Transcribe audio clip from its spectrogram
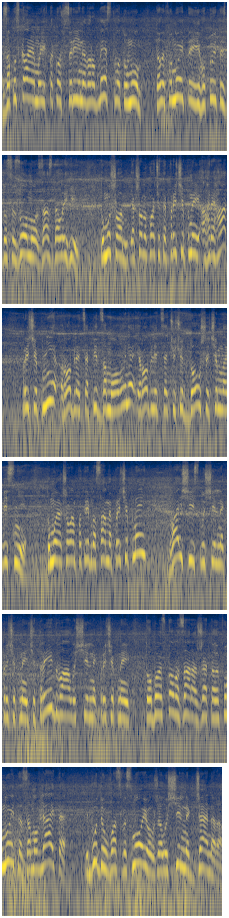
Запускаємо їх також в серійне виробництво, тому телефонуйте і готуйтесь до сезону заздалегідь. Тому що, якщо ви хочете причіпний агрегат, причіпні робляться під замовлення і робляться чуть-чуть довше, ніж навісні. Тому, якщо вам потрібно саме причіпний, 2,6 лущильник причіпний чи 3,2 лущильник причіпний, то обов'язково зараз вже телефонуйте, замовляйте, і буде у вас весною вже лущильник General.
